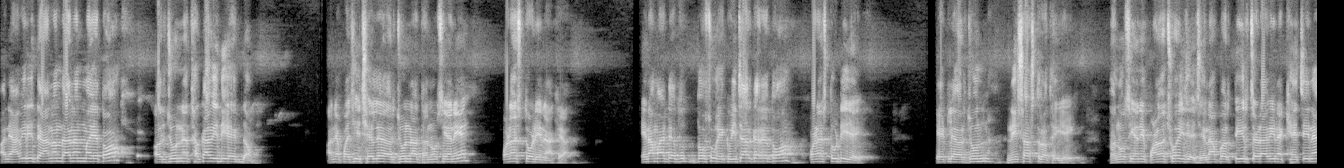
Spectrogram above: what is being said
અને આવી રીતે આનંદ આનંદમાં એ તો અર્જુનને થકાવી દે એકદમ. અને પછી છેલ્લે અર્જુનના ધનુષ્યની પણસ તોડી નાખ્યા. એના માટે તો- શું, એક વિચાર કરે તો, પણસ તૂટી જાય. એટલે અર્જુન નિશસ્ત્ર થઈ જાય. ધનુષ્યની પણછ હોય છે, જેના પર તીર ચડાવીને ખેંચીને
